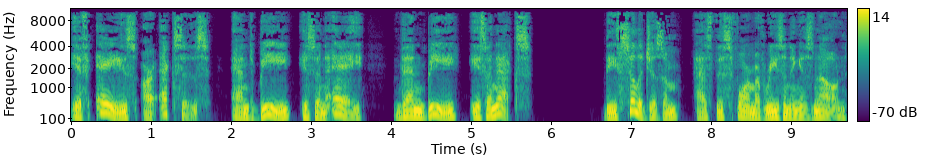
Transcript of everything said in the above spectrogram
if A's are X's and B is an A, then B is an X. The syllogism, as this form of reasoning is known,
